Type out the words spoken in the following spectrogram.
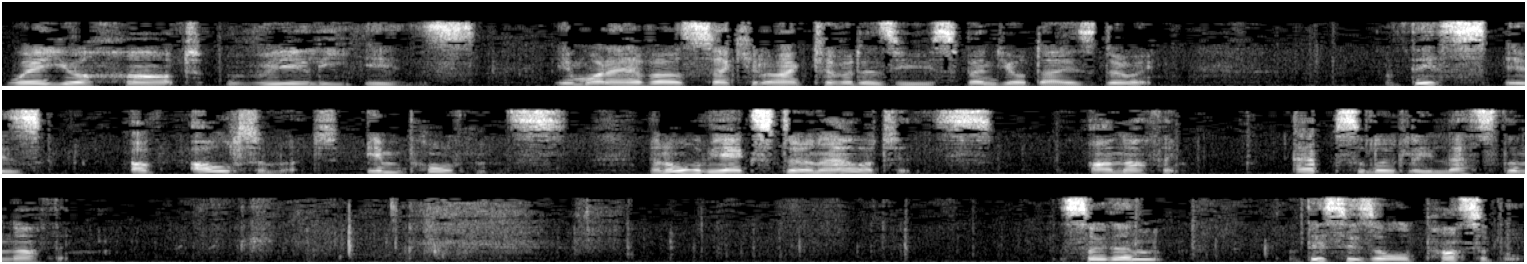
where your heart really is in whatever secular activities you spend your days doing. This is of ultimate importance, and all the externalities are nothing, absolutely less than nothing. So then, this is all possible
